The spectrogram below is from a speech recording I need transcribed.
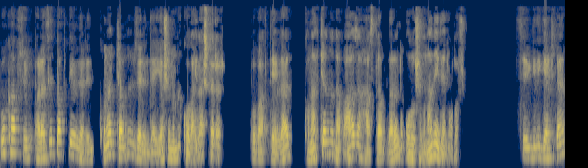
Bu kapsül parazit bakterilerin konak canlı üzerinde yaşamını kolaylaştırır. Bu bakteriler konak canlıda bazı hastalıkların oluşumuna neden olur. Sevgili gençler,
